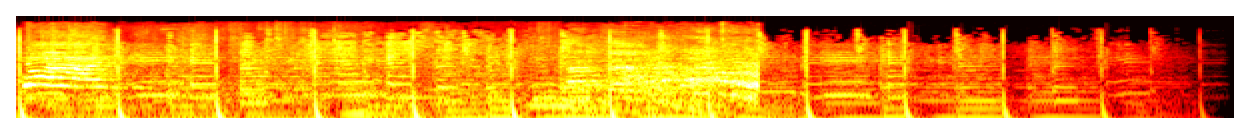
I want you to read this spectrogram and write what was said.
Bye. Bye.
